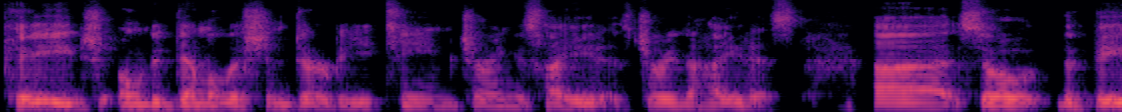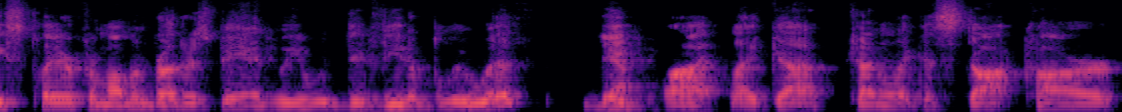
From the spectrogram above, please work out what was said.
Page owned a demolition derby team during his hiatus, during the hiatus. Uh, so the bass player from Allman Brothers Band, who he did Vida Blue with, they Yeah. bought like a kind of like a stock car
